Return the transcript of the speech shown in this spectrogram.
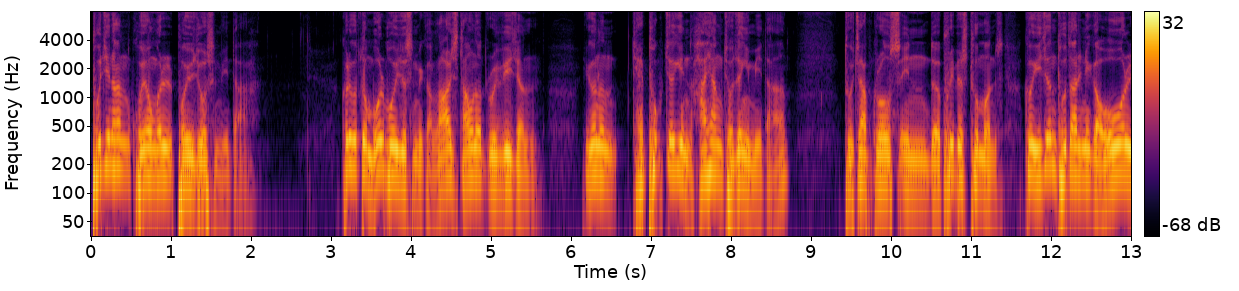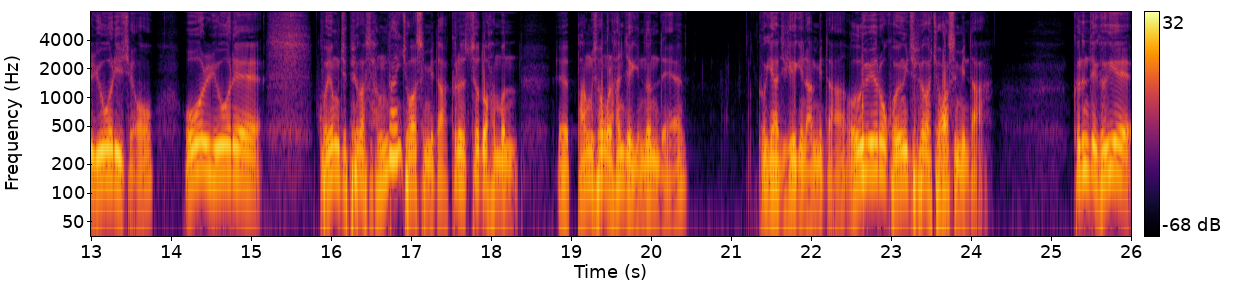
부진한 고용을 보여주었습니다. 그리고 또 뭘 보여줬습니까? large downward revision 이거는 대폭적인 하향 조정입니다. to job growth in the previous two months. 그 이전 두 달이니까 5월, 6월이죠. 5월, 6월에 고용 지표가 상당히 좋았습니다. 그래서 저도 한번 에, 방송을 한 적이 있는데 그게 아직 기억이 납니다. 의외로 고용 지표가 좋았습니다. 그런데 그게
